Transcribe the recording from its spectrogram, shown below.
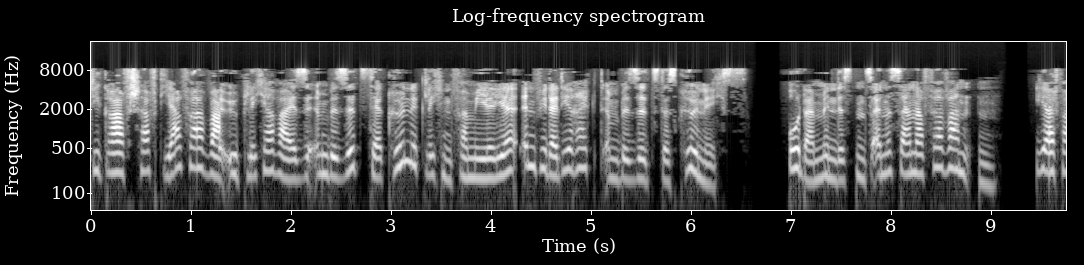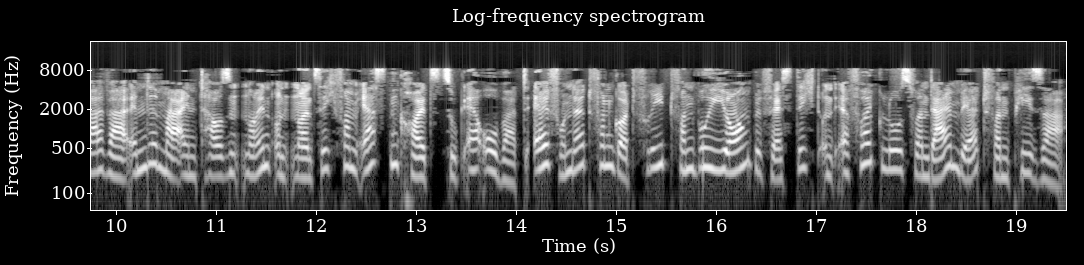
Die Grafschaft Jaffa war üblicherweise im Besitz der königlichen Familie, entweder direkt im Besitz des Königs oder mindestens eines seiner Verwandten. Jaffa war Ende Mai 1099 vom ersten Kreuzzug erobert, 1100 von Gottfried von Bouillon befestigt und erfolglos von Daimbert von Pisa,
